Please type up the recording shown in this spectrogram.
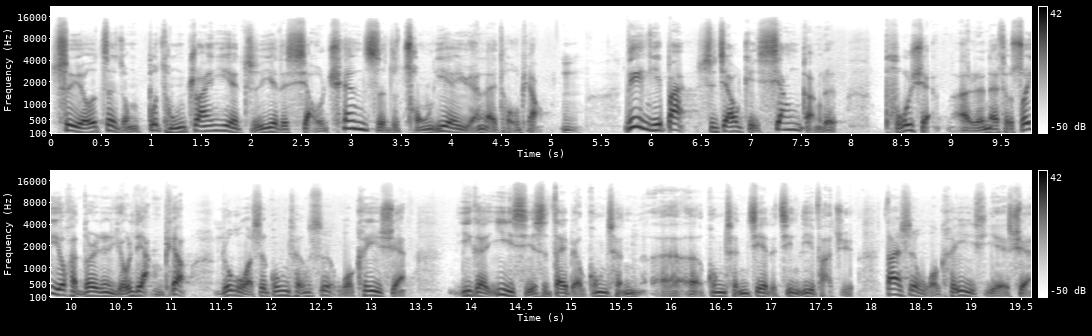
是由这种不同专业职业的小圈子的从业员来投票，嗯，另一半是交给香港的普选啊人来投。所以有很多人有两票。如果我是工程师，我可以选。一个议席是代表工程，呃呃，工程界的进立法局，但是我可以也选，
